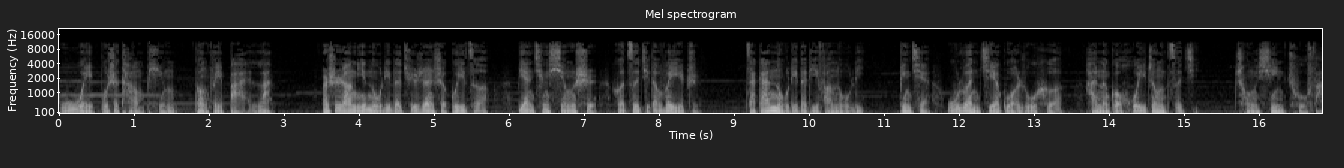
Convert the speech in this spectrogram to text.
无为不是躺平。更非摆烂，而是让你努力的去认识规则，辨清形势和自己的位置，在该努力的地方努力，并且无论结果如何，还能够回正自己，重新出发。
